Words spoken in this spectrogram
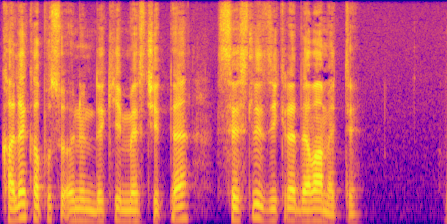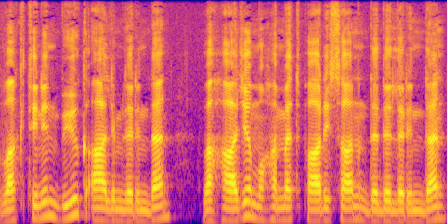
kale kapısı önündeki mescitte sesli zikre devam etti. Vaktinin büyük alimlerinden ve Hacı Muhammed Parisa'nın dedelerinden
